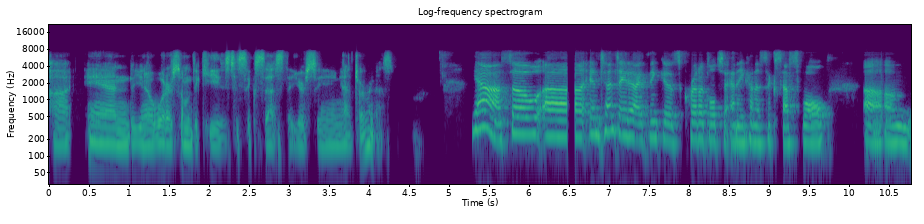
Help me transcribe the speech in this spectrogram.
uh, and you know, what are some of the keys to success that you're seeing at Terminus? Yeah, so uh, intent data I think is critical to any kind of successful um,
